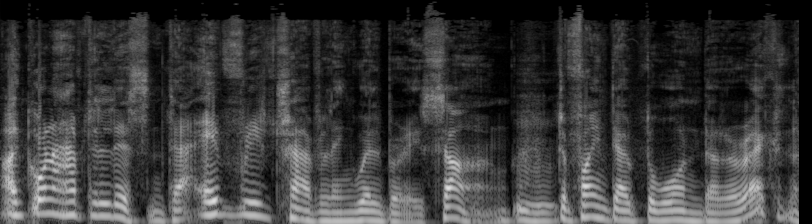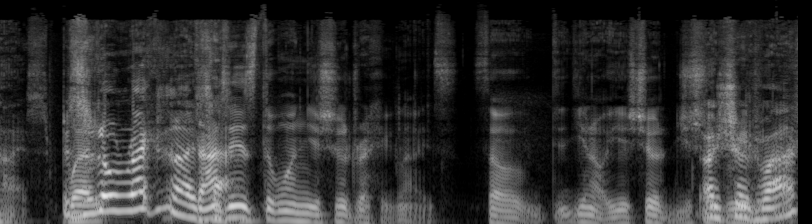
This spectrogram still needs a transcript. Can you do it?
I'm going to have to listen to every Travelling Wilbury song to find out the one that I recognise. Because I Mm-hmm. Don't recognise that. That is the one you should recognize. So you know you should you should. I should what?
